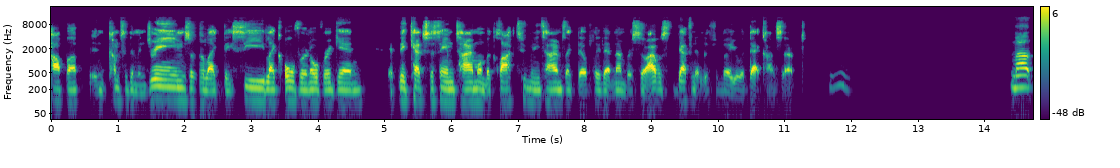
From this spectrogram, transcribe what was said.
pop up and come to them in dreams, or like they see like over and over again. If they catch the same time on the clock too many times, like they'll play that number. So I was definitely familiar with that concept. Well,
